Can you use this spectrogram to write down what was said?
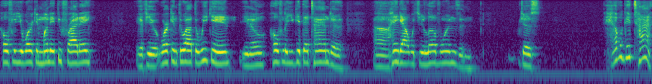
Hopefully, you're working Monday through Friday. If you're working throughout the weekend, you know, hopefully you get that time to uh, hang out with your loved ones and just have a good time.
